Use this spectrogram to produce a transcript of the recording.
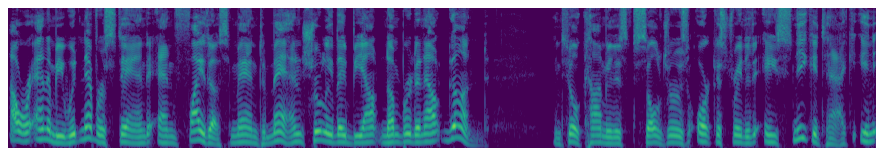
Our enemy would never stand and fight us man to man, surely they'd be outnumbered and outgunned until communist soldiers orchestrated a sneak attack in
